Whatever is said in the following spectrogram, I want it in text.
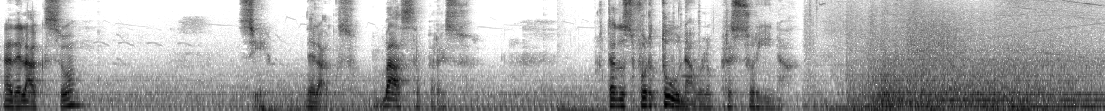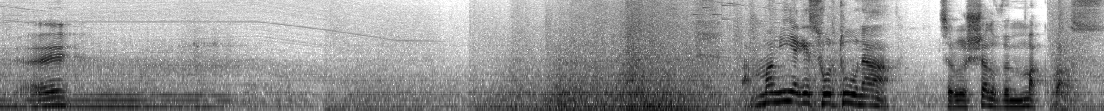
la Delaxo? Sì. Delaxo. Basta oppressore. Ho portato sfortuna quell'oppressorina. Ok. Mamma mia che sfortuna! Saluto Shadow of Macbus.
